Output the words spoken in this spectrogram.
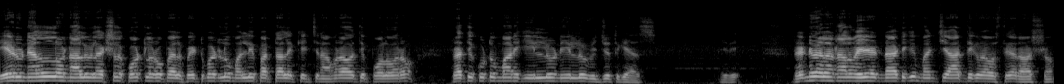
ఏడు నెలల్లో నాలుగు లక్షల కోట్ల రూపాయల పెట్టుబడులు మళ్ళీ పట్టాలెక్కించిన అమరావతి పోలవరం ప్రతి కుటుంబానికి ఇల్లు నీళ్ళు విద్యుత్ గ్యాస్. ఇది. రెండు వేల నలభై ఏడు నాటికి మంచి ఆర్థిక వ్యవస్థగా రాష్ట్రం.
